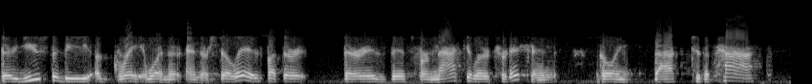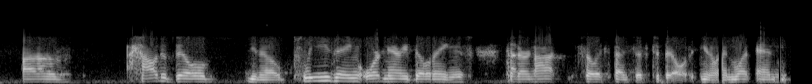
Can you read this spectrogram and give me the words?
there used to be a great, well, and there, and there still is, but there there is this vernacular tradition going back to the past of how to build, you know, pleasing ordinary buildings that are not so expensive to build. You know, and what and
